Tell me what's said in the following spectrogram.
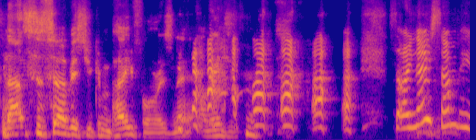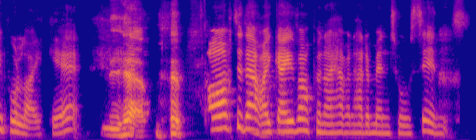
That's the service you can pay for, isn't it? I mean... so I know some people like it. Yeah. After that, I gave up and I haven't had a mentor since.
